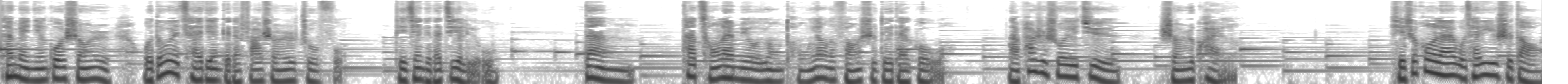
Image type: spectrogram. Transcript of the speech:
他每年过生日，我都会踩点给他发生日祝福，提前给他寄礼物，但他从来没有用同样的方式对待过我，哪怕是说一句“生日快乐”。也是后来我才意识到，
